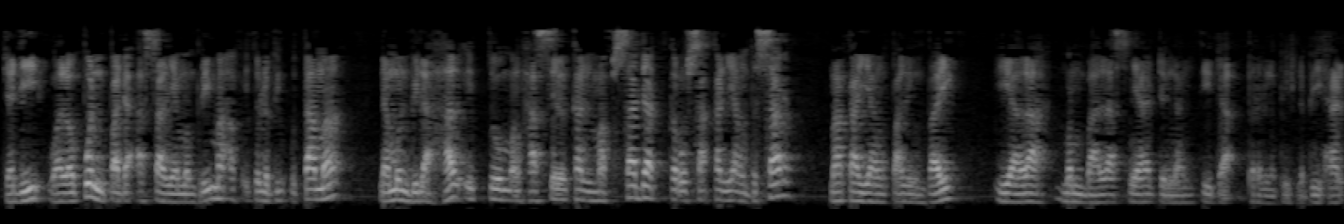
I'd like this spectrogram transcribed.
Jadi, walaupun pada asalnya memberi maaf itu lebih utama, namun bila hal itu menghasilkan mafsadat kerusakan yang besar, maka yang paling baik ialah membalasnya dengan tidak berlebih-lebihan.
